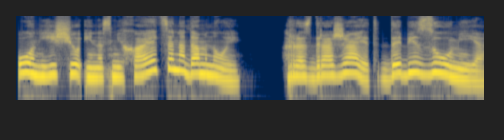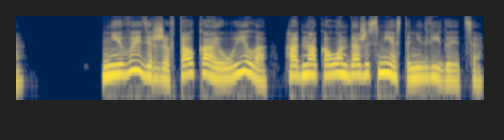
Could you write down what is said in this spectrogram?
Он еще и насмехается надо мной. Раздражает до безумия. Не выдержав, толкаю Уилла, однако он даже с места не двигается.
